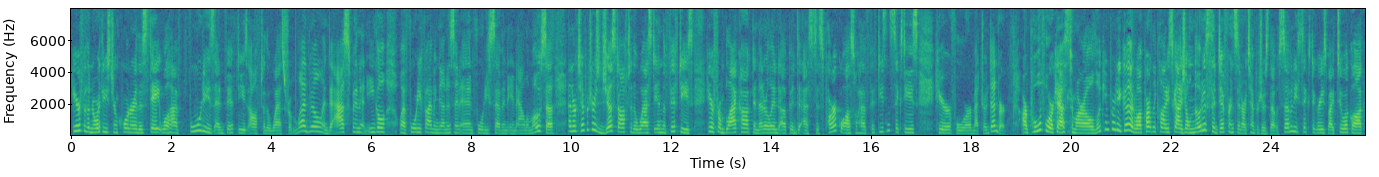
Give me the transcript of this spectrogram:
Here for the northeastern corner of the state, we'll have 40s and 50s off to the west from Leadville into Aspen and Eagle. We'll have 45 in Gunnison and 47 in Alamosa. And our temperatures just off to the west in the 50s. Here from Blackhawk to Nederland up into Estes Park. We'll also have 50s and 60s here for Metro Denver. Our pool forecast tomorrow looking pretty good. Well, partly cloudy skies. You'll Notice the difference in our temperatures though. 76 degrees by 2 o'clock.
